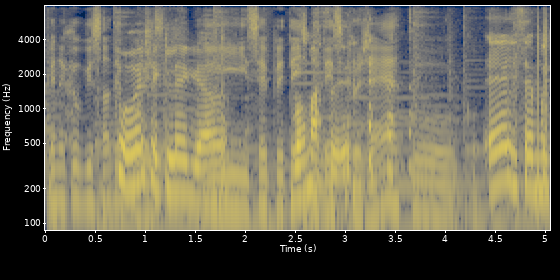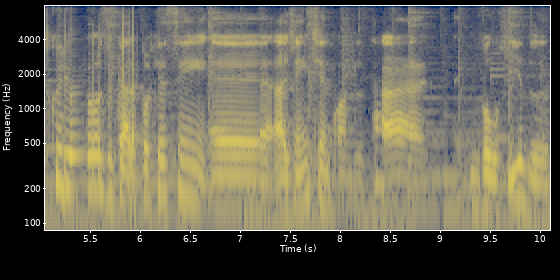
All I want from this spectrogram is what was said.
Pena que eu vi só depois. Poxa, que legal. E você pretende manter esse projeto? É, isso é muito curioso, cara, porque assim, é, a gente quando tá envolvido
